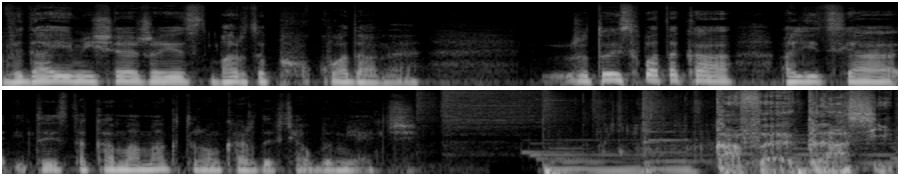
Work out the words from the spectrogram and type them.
wydaje mi się, że jest bardzo poukładane. Że to jest chyba taka Alicja i to jest taka mama, którą każdy chciałby mieć. Cafe Classic.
